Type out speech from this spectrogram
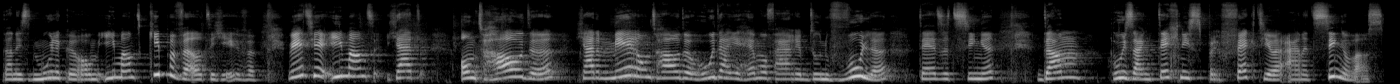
dan is het moeilijker om iemand kippenvel te geven. Weet je, iemand gaat onthouden, gaat meer onthouden hoe dat je hem of haar hebt doen voelen tijdens het zingen, dan hoe zangtechnisch perfect je aan het zingen was.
